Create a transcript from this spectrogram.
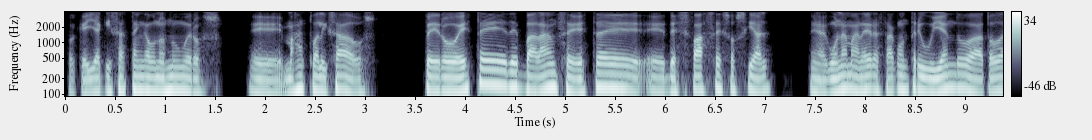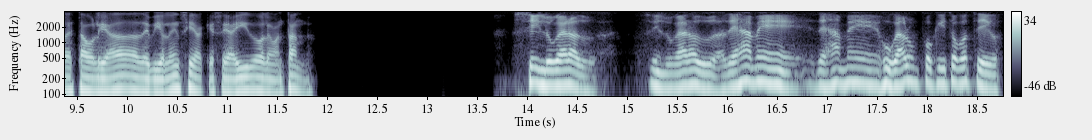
porque ella quizás tenga unos números eh, más actualizados. Pero este desbalance, este eh, desfase social de alguna manera está contribuyendo a toda esta oleada de violencia que se ha ido levantando. Sin lugar a dudas, sin lugar a dudas. Déjame, déjame jugar un poquito contigo.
